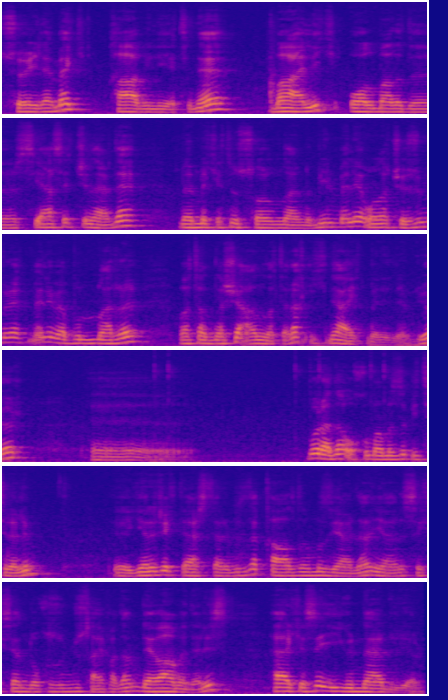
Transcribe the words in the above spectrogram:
söylemek kabiliyetine malik olmalıdır. Siyasetçiler de memleketin sorunlarını bilmeli, ona çözüm üretmeli ve bunları vatandaşa anlatarak ikna etmelidir diyor. Ee, burada okumamızı bitirelim. Ee, gelecek derslerimizde kaldığımız yerden yani 89. sayfadan devam ederiz. Herkese iyi günler diliyorum.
